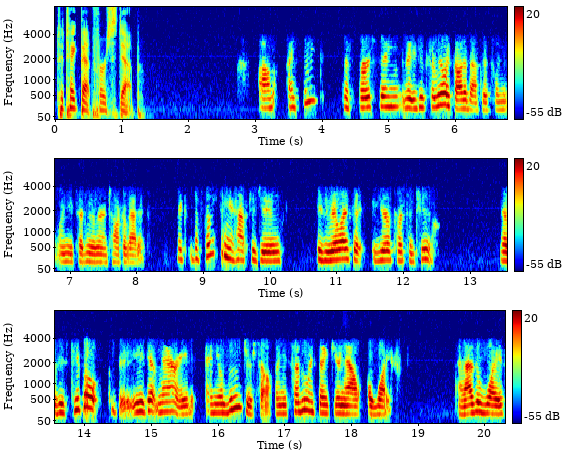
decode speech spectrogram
to take that first step? Um, I think the first thing that you do, because I really thought about this when, when you said we were going to talk about it. Like the first thing you have to do is realize that you're a person too. Now these people, you get married and you lose yourself and you suddenly think you're now a wife. And as a wife,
